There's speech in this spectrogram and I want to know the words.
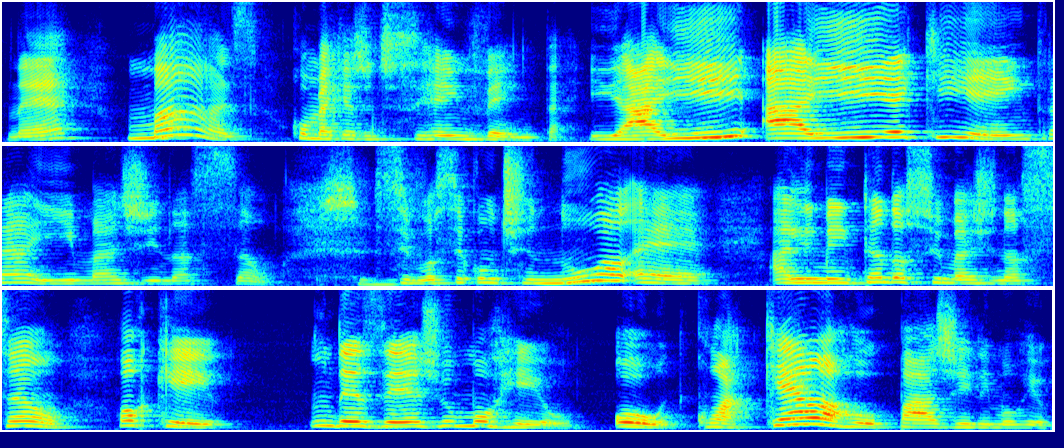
né? Mas como é que a gente se reinventa? E aí, aí é que entra a imaginação. Sim. Se você continua é, alimentando a sua imaginação, ok, um desejo morreu. Ou com aquela roupagem ele morreu.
